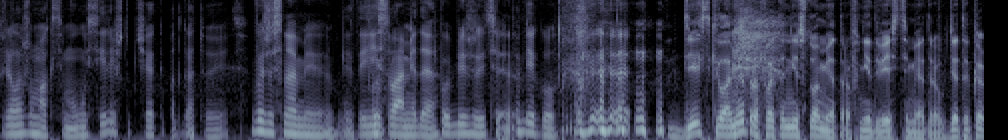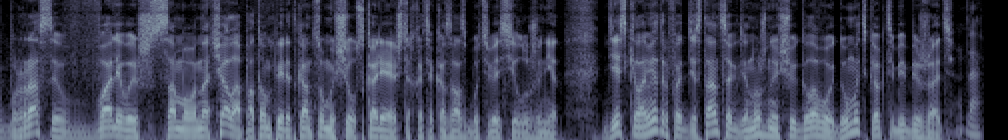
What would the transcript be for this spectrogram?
приложу максимум усилий, чтобы человека подготовить. вы же с нами Это и с вами, да. побежите. Побегу. 10 километров это не 100 метров, не 200 метров, где ты как бы раз и вваливаешь с самого начала, а потом перед концом еще ускоряешься, хотя, казалось бы, у тебя сил уже нет. 10 километров — это дистанция, где нужно еще и головой думать, как тебе бежать. Да,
